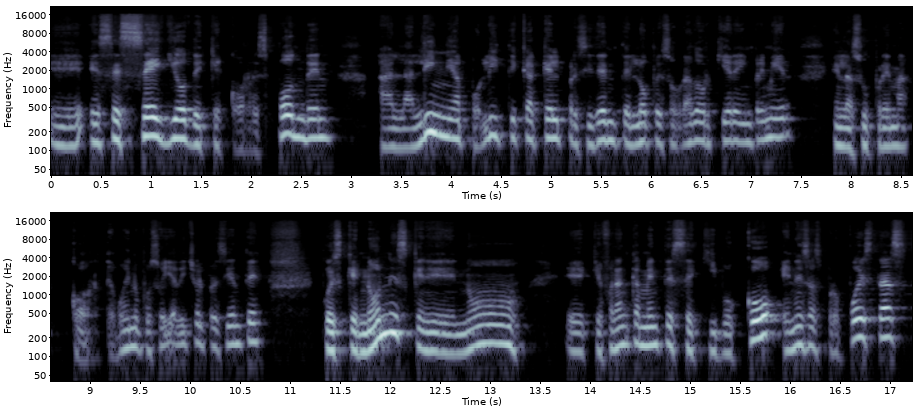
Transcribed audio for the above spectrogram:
eh, ese sello de que corresponden a la línea política que el presidente López Obrador quiere imprimir en la Suprema Corte. Bueno, pues hoy ha dicho el presidente, pues que no es que no, eh, que francamente se equivocó en esas propuestas,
